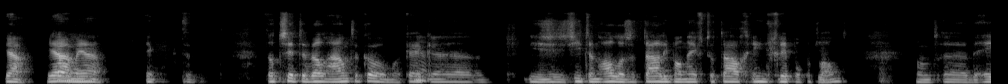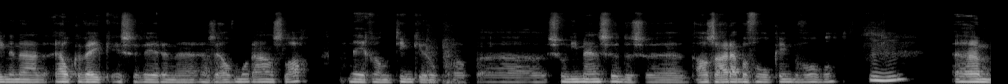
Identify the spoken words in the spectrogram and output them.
Ja, ja maar ja. Ik, dat zit er wel aan te komen. Kijk, eh, je ziet aan alles, de Taliban heeft totaal geen grip op het land. Want eh, de ene na, elke week is er weer een, een zelfmoordaanslag. 9 van de 10 keer op, op uh, Sunni-mensen, dus de Hazara-bevolking bijvoorbeeld. Mhm. Ehm,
